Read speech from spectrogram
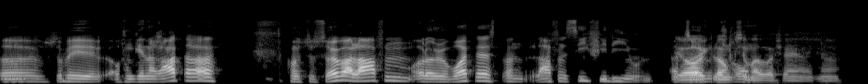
Äh, so wie auf dem Generator, da kannst du selber laufen oder du wartest, dann laufen sie für die und Ja, Strom. langsamer wahrscheinlich, ne?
